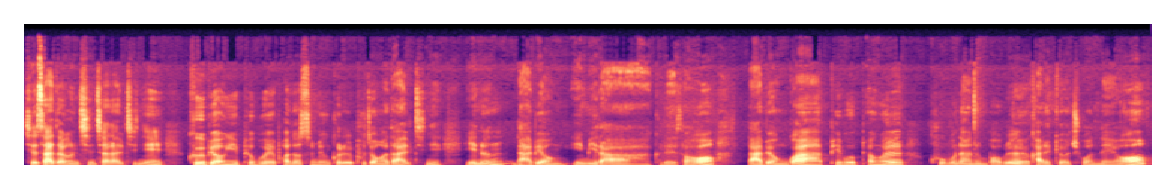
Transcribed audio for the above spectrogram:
제사장은 진찰할지니 그 병이 피부에 퍼졌으면 그를 부정하다 할지니 이는 나병임이라. 그래서 나병과 피부병을 구분하는 법을 가르쳐 주었네요.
